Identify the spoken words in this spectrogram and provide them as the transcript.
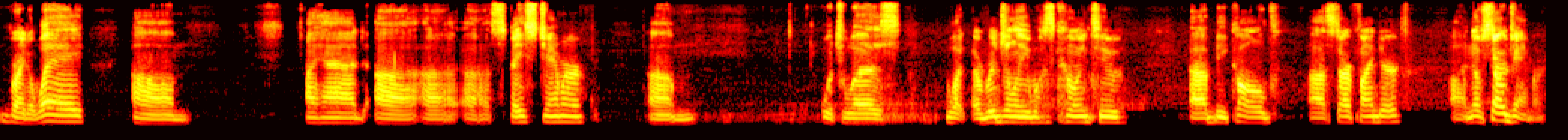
right away. Um, I had uh, uh, uh, Space Jammer, um, which was what originally was going to uh, be called uh, Starfinder. Uh, no, Starjammer.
